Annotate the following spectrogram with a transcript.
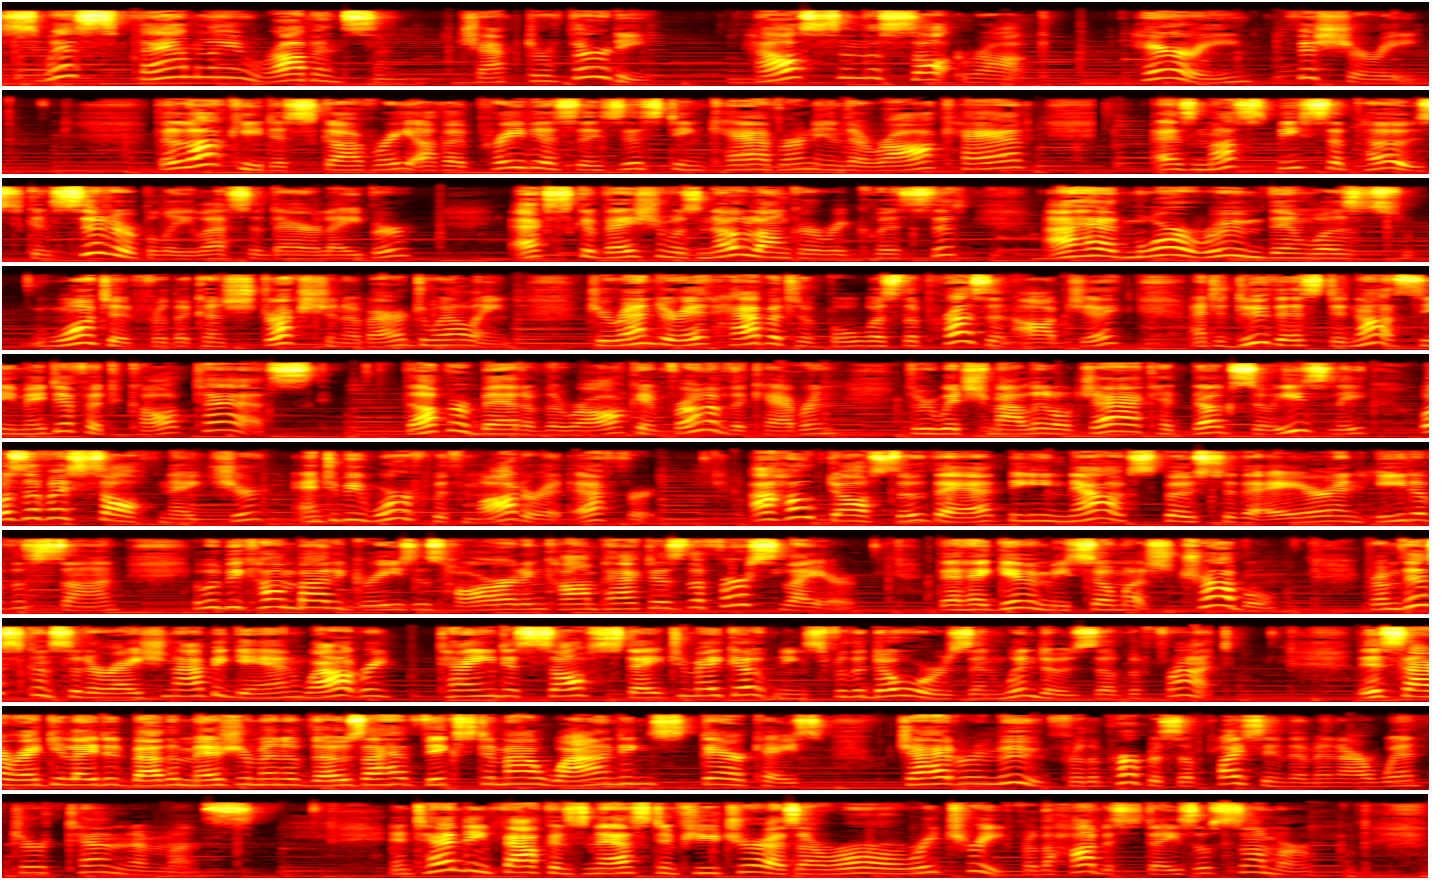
Swiss Family Robinson, Chapter 30 House in the Salt Rock, Herring Fishery. The lucky discovery of a previous existing cavern in the rock had, as must be supposed, considerably lessened our labor. Excavation was no longer requisite. I had more room than was wanted for the construction of our dwelling. To render it habitable was the present object, and to do this did not seem a difficult task. The upper bed of the rock in front of the cavern, through which my little Jack had dug so easily, was of a soft nature, and to be worked with moderate effort. I hoped also that, being now exposed to the air and heat of the sun, it would become by degrees as hard and compact as the first layer, that had given me so much trouble. From this consideration, I began, while it retained its soft state, to make openings for the doors and windows of the front. This I regulated by the measurement of those I had fixed in my winding staircase, which I had removed for the purpose of placing them in our winter tenements intending Falcon's Nest in future as a rural retreat for the hottest days of summer.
